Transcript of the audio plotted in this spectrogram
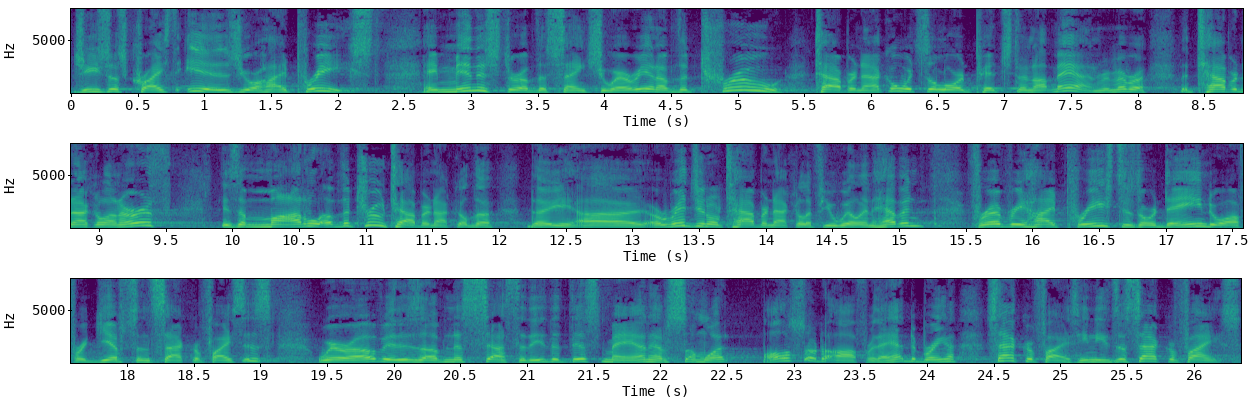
Jesus Christ is your high priest, a minister of the sanctuary and of the true tabernacle which the Lord pitched and not man. Remember, the tabernacle on earth is a model of the true tabernacle, the, the uh, original tabernacle, if you will, in heaven. For every high priest is ordained to offer gifts and sacrifices, whereof it is of necessity that this man have somewhat also to offer. They had to bring a sacrifice. He needs a sacrifice.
